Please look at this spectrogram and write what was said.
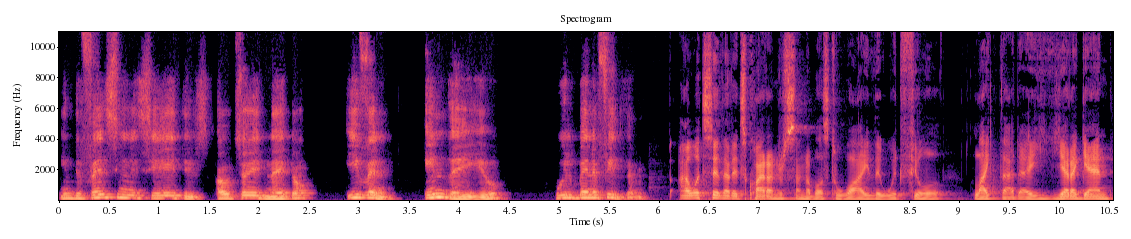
in defense initiatives outside NATO, even in the EU, will benefit them. I would say that it's quite understandable as to why they would feel like that. Uh, yet again,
